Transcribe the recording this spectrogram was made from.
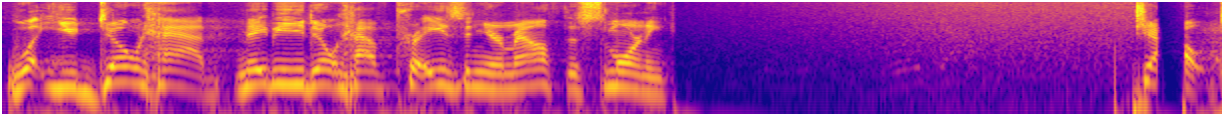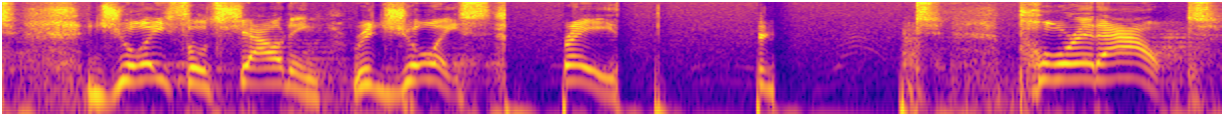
what you don't have, maybe you don't have praise in your mouth this morning shout, joyful shouting, rejoice, praise, pour it out.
